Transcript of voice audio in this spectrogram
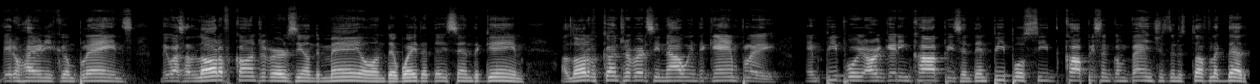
they don't have any complaints. There was a lot of controversy on the mail on the way that they send the game. A lot of controversy now in the gameplay. And people are getting copies, and then people see copies and conventions and stuff like that.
